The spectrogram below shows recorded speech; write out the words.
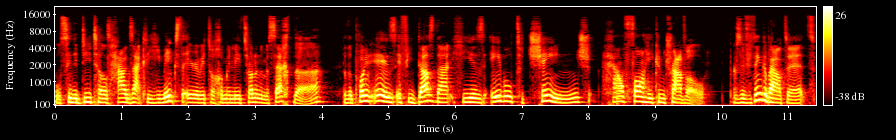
We'll see the details how exactly he makes the Erev Techumen later on in the Masechta. But the point is, if he does that, he is able to change how far he can travel. Because if you think about it,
